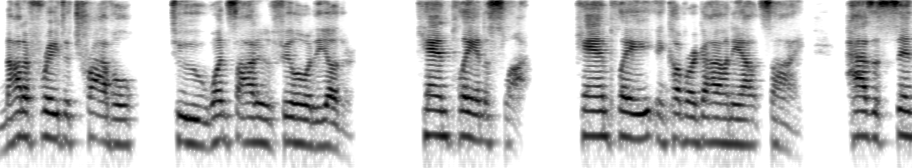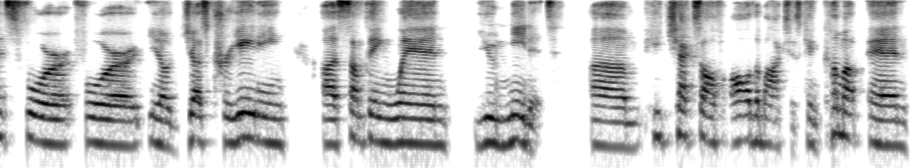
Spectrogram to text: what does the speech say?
not afraid to travel to one side of the field or the other. Can play in the slot, can play and cover a guy on the outside. Has a sense for for you know just creating uh, something when you need it. Um, he checks off all the boxes. Can come up and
